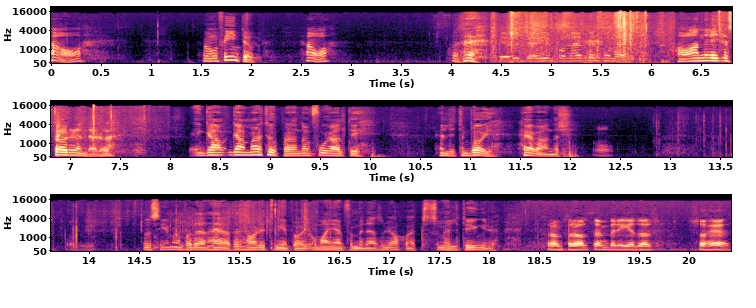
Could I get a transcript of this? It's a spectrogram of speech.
Ja, det var fint upp. Ja. Och så- Ser du böjen på näbben den här? Ja, han är lite större än där du. En gam gammal tuppare, de får ju alltid en liten böj. Här var Anders. Ja. Ja, Då ser man på den här att den har lite mer böj om man jämför med den som jag sköt som är lite yngre. Framförallt en bredare så här.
